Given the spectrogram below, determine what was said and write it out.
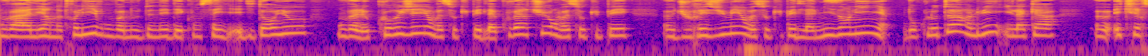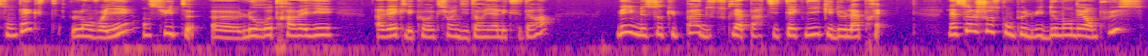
On va lire notre livre, on va nous donner des conseils éditoriaux, on va le corriger, on va s'occuper de la couverture, on va s'occuper euh, du résumé, on va s'occuper de la mise en ligne. Donc l'auteur, lui, il a qu'à euh, écrire son texte, l'envoyer, ensuite euh, le retravailler avec les corrections éditoriales, etc. Mais il ne s'occupe pas de toute la partie technique et de l'après. La seule chose qu'on peut lui demander en plus,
